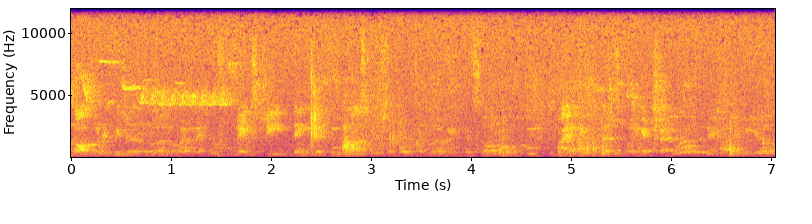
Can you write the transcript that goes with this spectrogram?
document which doesn't work, but like this mainstream thing that will ask you support from working. So I think that's going to get better over the next few years.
